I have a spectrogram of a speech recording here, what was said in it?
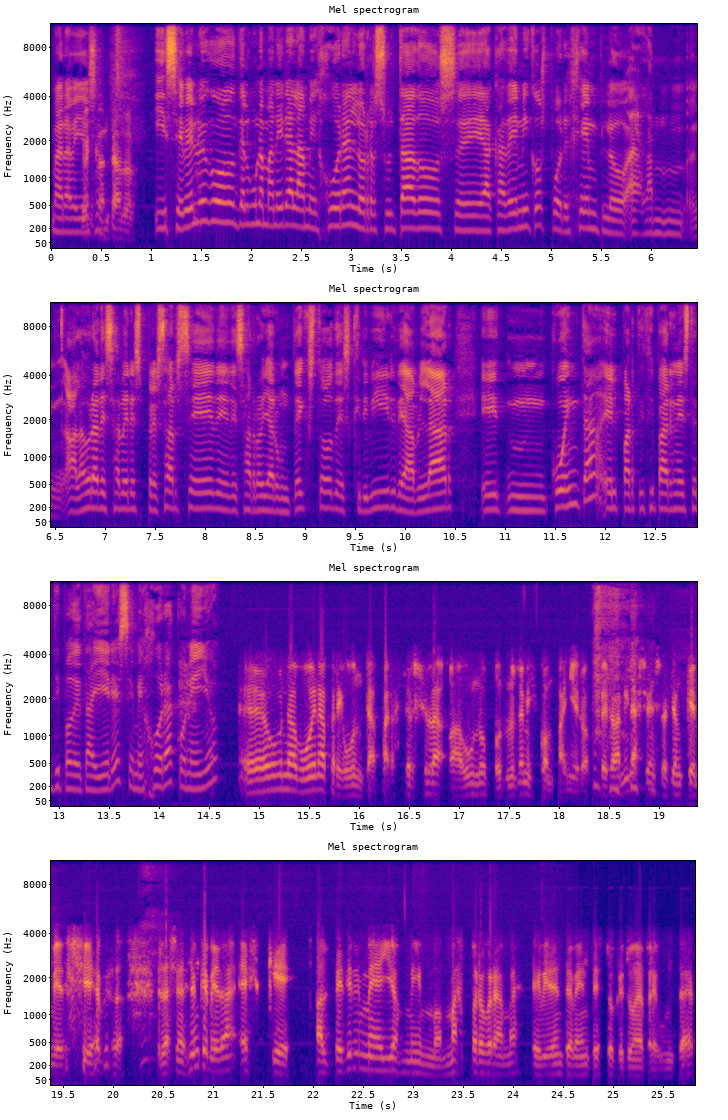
Maravilloso. Encantado. ¿Y se ve luego de alguna manera la mejora en los resultados eh, académicos, por ejemplo, a la, hora de saber expresarse, de desarrollar un texto, de escribir, de hablar? Eh, mm, ¿Cuenta el participar en este tipo de talleres? ¿Se mejora con ello? Es una buena pregunta para hacérsela a uno por uno de mis compañeros, pero a mí la sensación que me la sensación que me da es que al pedirme ellos mismos más programas, evidentemente esto que tú me preguntas,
